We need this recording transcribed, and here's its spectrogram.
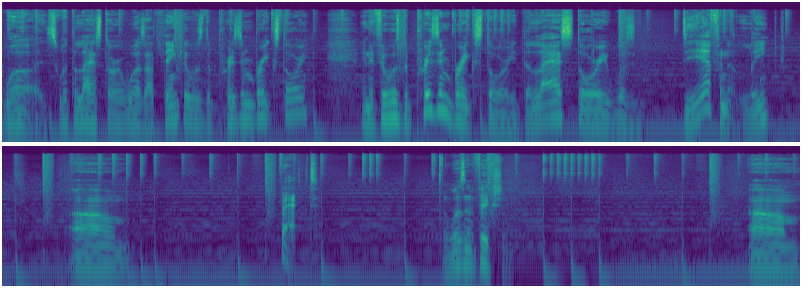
was, what the last story was. I think it was the prison break story. And if it was the prison break story, the last story was definitely um, fact. It wasn't fiction. Um,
